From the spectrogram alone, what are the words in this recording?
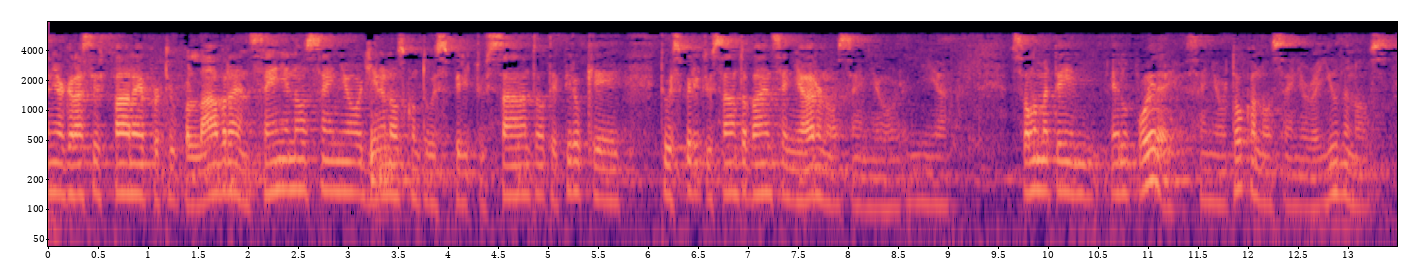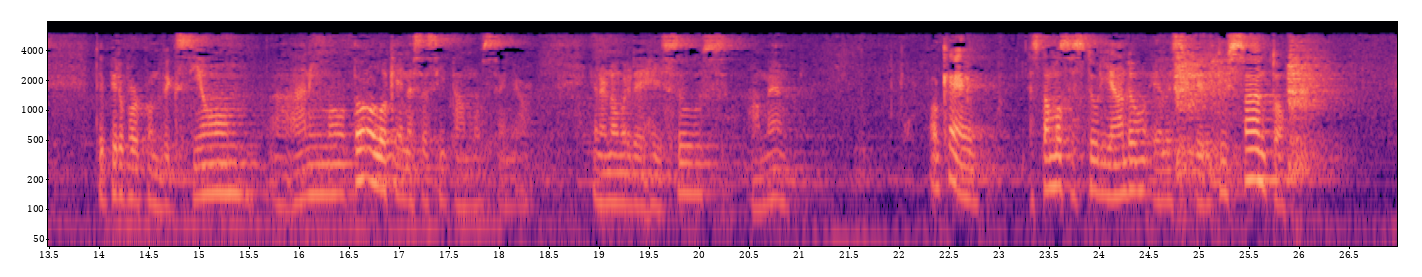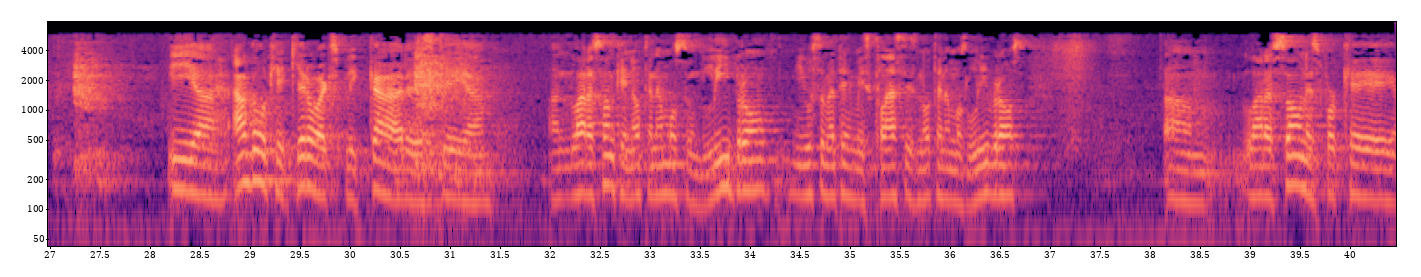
Señor, gracias Padre por tu palabra. Enséñanos, Señor. Llénanos con tu Espíritu Santo. Te pido que tu Espíritu Santo va a enseñarnos, Señor. Y uh, solamente Él puede, Señor. Tócanos, Señor. Ayúdanos. Te pido por convicción, uh, ánimo, todo lo que necesitamos, Señor. En el nombre de Jesús. Amén. Ok. Estamos estudiando el Espíritu Santo. Y uh, algo que quiero explicar es que uh, la razón que no tenemos un libro, y usualmente en mis clases no tenemos libros, um, la razón es porque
